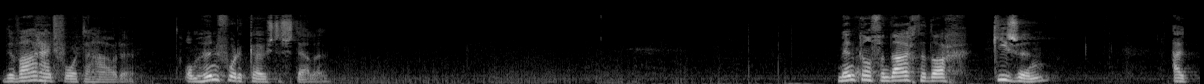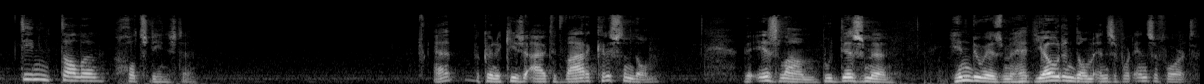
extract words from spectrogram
de waarheid voor te houden. Om hun voor de keus te stellen. Men kan vandaag de dag kiezen uit tientallen godsdiensten. We kunnen kiezen uit het ware christendom, de islam, boeddhisme, hindoeïsme, het jodendom enzovoort enzovoort.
